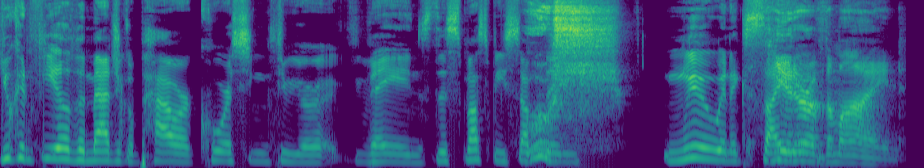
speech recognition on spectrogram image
You can feel the magical power coursing through your veins. This must be something Whoosh! new and exciting. theater of the mind.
